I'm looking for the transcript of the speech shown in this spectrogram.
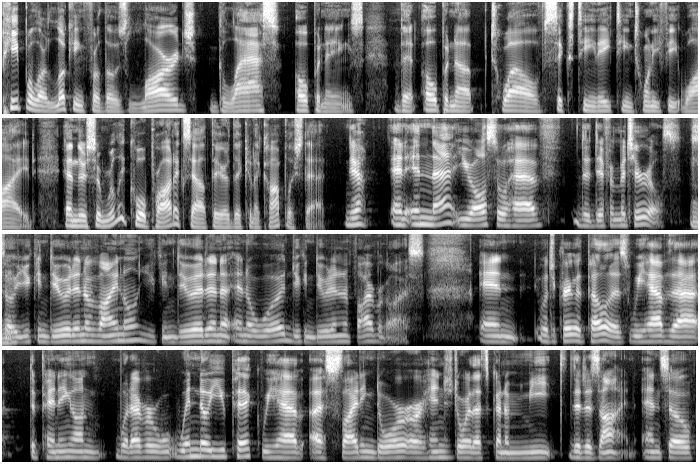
people are looking for those large glass openings that open up 12, 16, 18, 20 feet wide. And there's some really cool products out there that can accomplish that. Yeah. And in that, you also have the different materials. Mm-hmm. So you can do it in a vinyl, you can do it in a, in a wood, you can do it in a fiberglass. And what's great with Pella is we have that depending on whatever window you pick, we have a sliding door or a hinge door that's going to meet the design. And so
